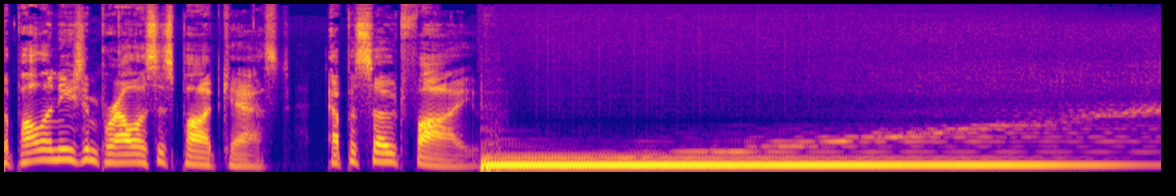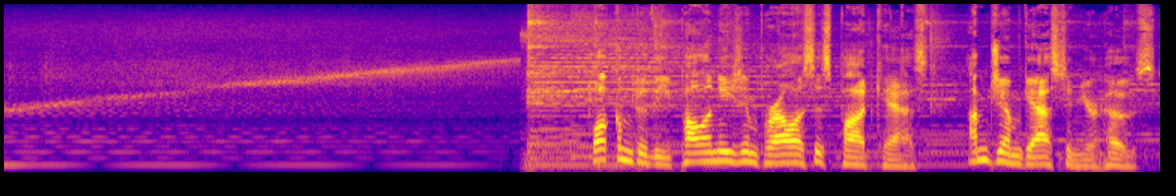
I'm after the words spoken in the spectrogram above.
The Polynesian Paralysis Podcast, Episode 5. Welcome to the Polynesian Paralysis Podcast. I'm Jim Gaston, your host.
